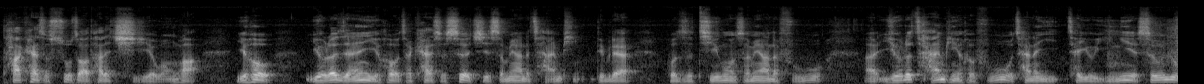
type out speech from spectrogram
他开始塑造他的企业文化，以后有了人以后，才开始设计什么样的产品，对不对？或者是提供什么样的服务。啊，有了产品和服务，才能营才有营业收入，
